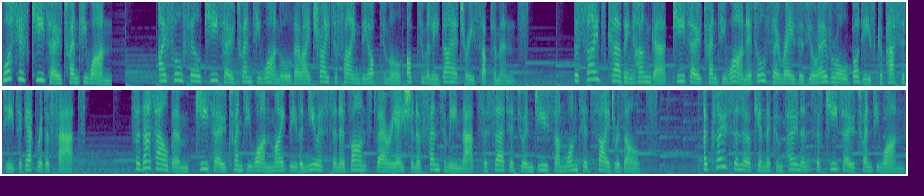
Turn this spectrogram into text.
What is Keto 21? I fulfill Keto 21 although I try to find the optimal, optimally dietary supplements. Besides curbing hunger, Keto 21 it also raises your overall body's capacity to get rid of fat. For that album, Keto 21 might be the newest and advanced variation of phentermine that's asserted to induce unwanted side results. A closer look in the components of Keto 21.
